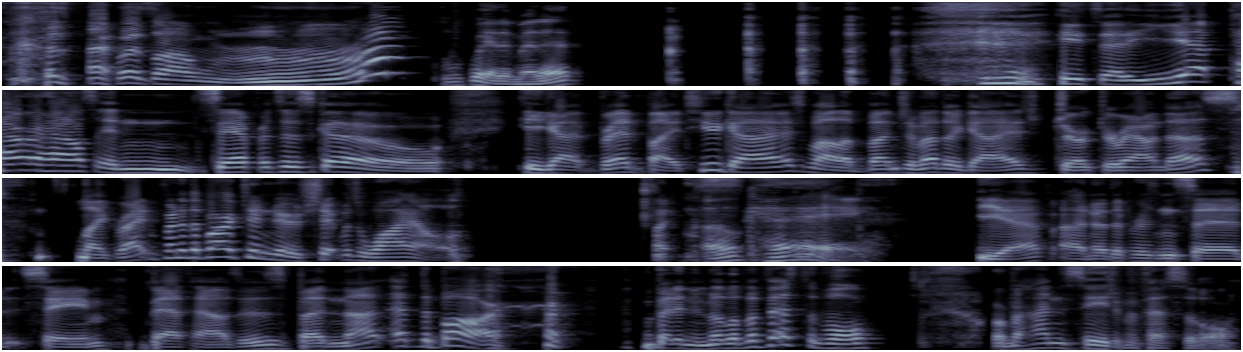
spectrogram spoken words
Because I was all. Mm? Wait a minute. He said, Yep, powerhouse in San Francisco. He got bred by two guys while a bunch of other guys jerked around us, like right in front of the bartender. Shit was wild. Like, Okay. Yep, another person said, Same, bathhouses, but not at the bar, but in the middle of a festival or behind the stage of a festival.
